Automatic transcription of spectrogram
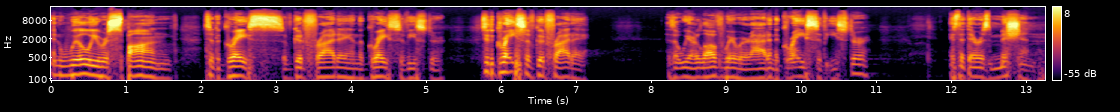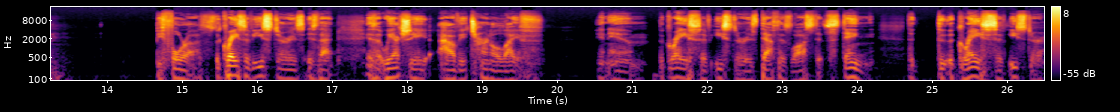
And will we respond to the grace of Good Friday and the grace of Easter? See, the grace of Good Friday is that we are loved where we're at, and the grace of Easter is that there is mission before us. The grace of Easter is, is, that, is that we actually have eternal life in Him. The grace of Easter is death has lost its sting. The, the, the grace of Easter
